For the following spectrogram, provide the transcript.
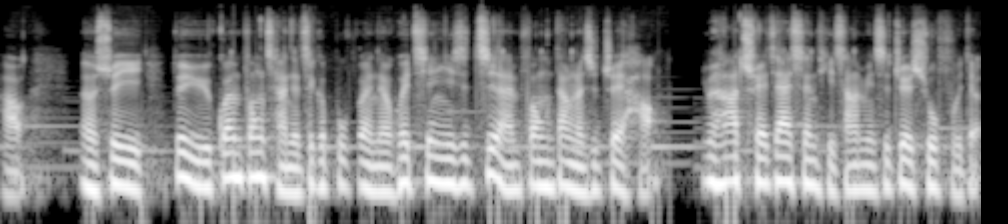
好，呃，所以对于观风禅的这个部分呢，会建议是自然风，当然是最好，因为它吹在身体上面是最舒服的。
